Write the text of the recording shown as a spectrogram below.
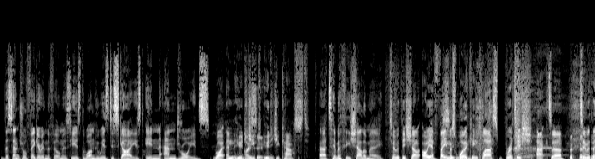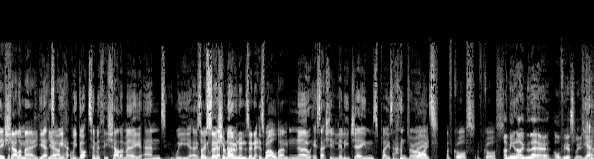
the central figure in the film. Is he is the one who is disguised in androids. Right. And who did I you see. who did you cast? Uh, Timothy Chalamet. Timothy Chalamet. Oh yeah, famous working class British actor Timothy Chalamet. Yeah, yeah. So we ha- we got Timothy Chalamet, and we. Uh, So we, we Saoirse had no- Ronan's in it as well. Then. No, it's actually Lily James plays Android. Right. Of course. Of course. I mean, I'm there, obviously. Yeah.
